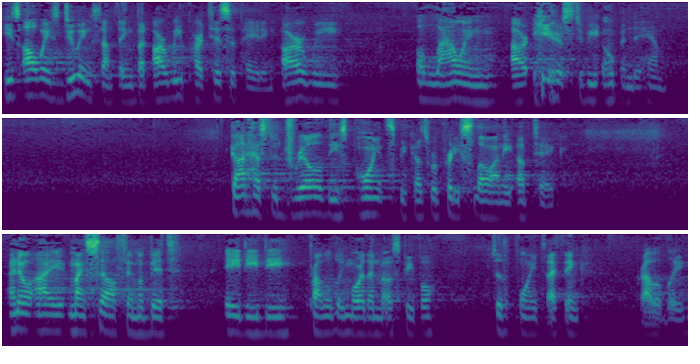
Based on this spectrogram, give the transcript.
He's always doing something, but are we participating? Are we allowing our ears to be open to Him? God has to drill these points because we're pretty slow on the uptake. I know I myself am a bit ADD, probably more than most people, to the point I think probably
